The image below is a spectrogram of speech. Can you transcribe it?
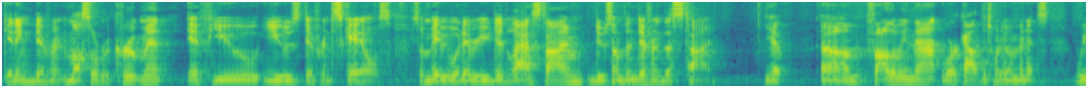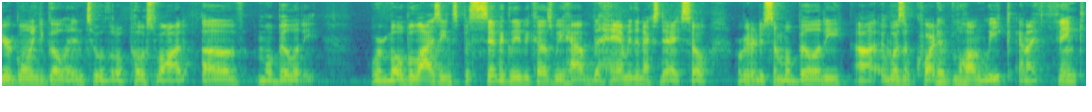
getting different muscle recruitment if you use different scales. So maybe whatever you did last time, do something different this time. Yep. Um, following that workout, the 21 minutes, we are going to go into a little post WOD of mobility. We're mobilizing specifically because we have the hammy the next day. So we're going to do some mobility. Uh, it was a quite a long week, and I think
